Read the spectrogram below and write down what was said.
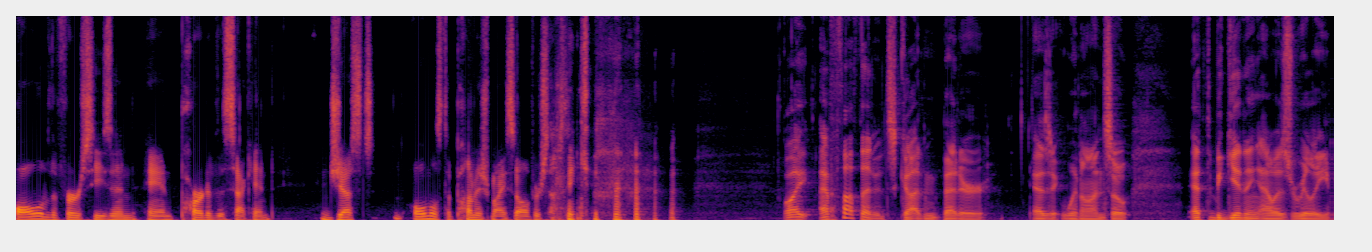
all of the first season and part of the second just almost to punish myself or something. Well, I, I've thought that it's gotten better as it went on. So at the beginning, I was really,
